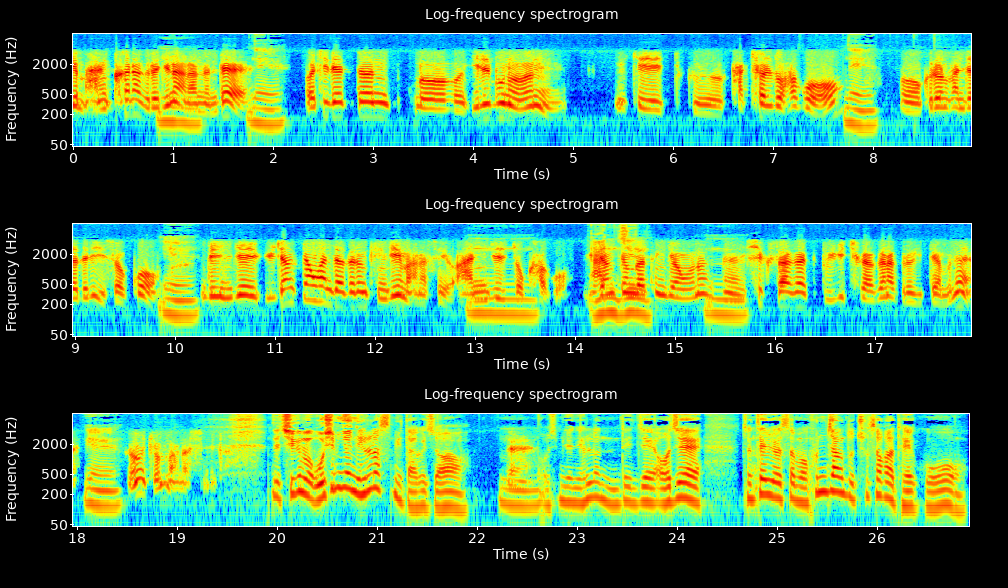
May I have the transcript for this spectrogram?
이렇게 많거나 그러지는 음. 않았는데, 네, 어찌됐든 뭐, 일부는 이렇게 그 각혈도 하고, 네, 어, 그런 환자들이 있었고, 예, 근데 이제 위장병 환자들은 굉장히 많았어요. 안질 음. 쪽하고. 위장병 안질. 같은 경우는 음. 네, 식사가 불규칙하거나 그러기 때문에 예. 그건 좀 많았습니다. 근데 지금은 50년이 흘렀습니다, 그죠? 음, 네. 50년이 흘렀는데 이제 어제 전태일 열사 뭐 훈장도 추서가 되고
